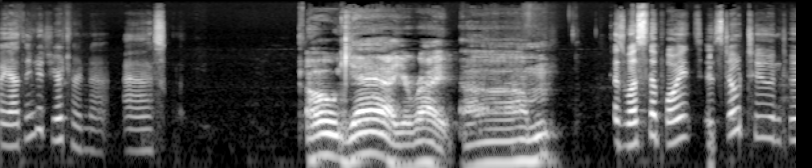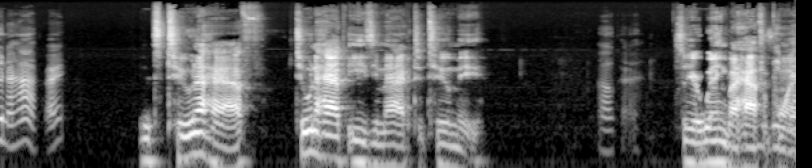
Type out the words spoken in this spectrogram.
Oh yeah, I think it's your turn to ask. Oh yeah, you're right. Um, Cause what's the points? It's still two and two and a half, right? it's two and a half, two and a half easy mac to two me. Okay. So you're winning by half Easy a point.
